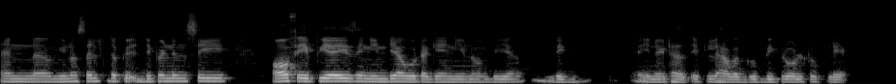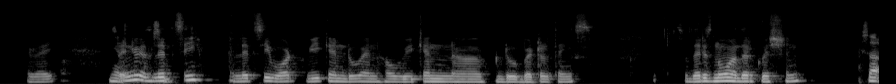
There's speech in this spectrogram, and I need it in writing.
And um, you know self dependency of apis in india would again you know be a big you know it has it will have a good big role to play right? So anyways let's see. Let's see what we can do and how we can uh, do better things so there is no other question. So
